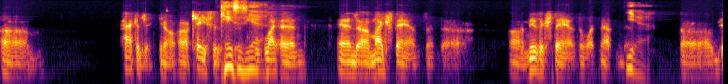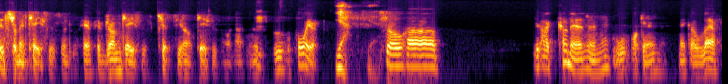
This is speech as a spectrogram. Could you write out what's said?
um, packaging, you know, uh, cases. Cases, yeah. And, and, uh, mic stands and, uh, uh, music stands and whatnot. Yeah. Uh, instrument cases and, and drum cases, kits, you know, cases and whatnot. And this little foyer. Yeah. Yeah. So, uh, you know, I come in and walk in, make a left,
